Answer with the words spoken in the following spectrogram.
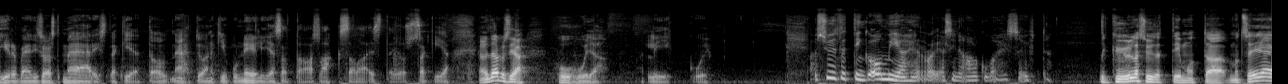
hirveän isoista määristäkin, että on nähty ainakin joku 400 saksalaista jossakin. Ja ne on tämmöisiä huhuja liikkui. Syytettiinkö omia herroja siinä alkuvaiheessa yhtään? Kyllä syytettiin, mutta, mutta se jäi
